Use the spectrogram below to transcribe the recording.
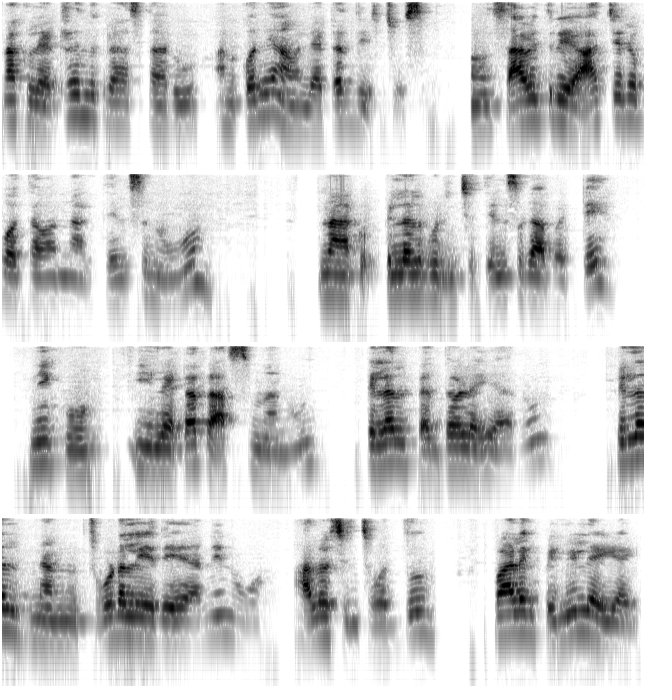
నాకు లెటర్ ఎందుకు రాస్తారు అనుకొని ఆమె లెటర్ తీసి చూసింది సావిత్రి ఆశ్చర్యపోతావని నాకు తెలుసు నువ్వు. నాకు పిల్లల గురించి తెలుసు కాబట్టి నీకు ఈ లెటర్ రాస్తున్నాను. పిల్లలు పెద్దోళ్ళు అయ్యారు. పిల్లలు నన్ను చూడలేదే అని నువ్వు ఆలోచించవద్దు. వాళ్ళకి పెళ్ళిళ్ళు అయ్యాయి.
